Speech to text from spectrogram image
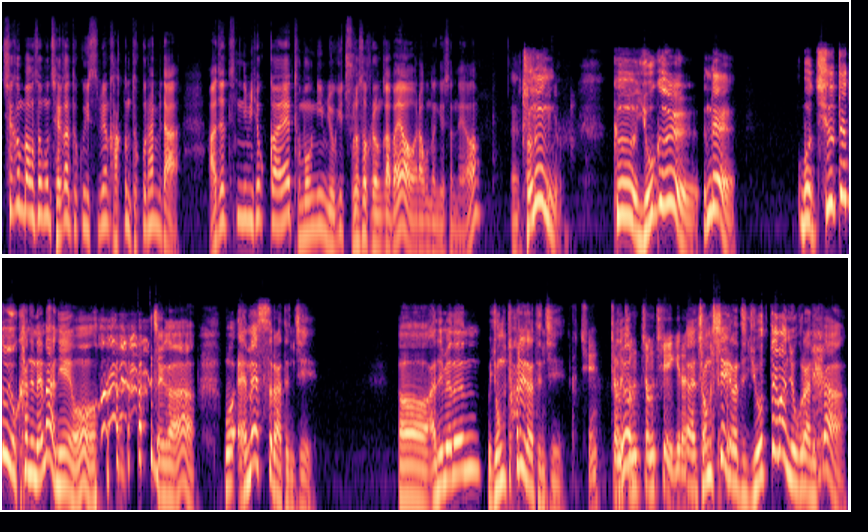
최근 방송은 제가 듣고 있으면 가끔 듣곤 합니다. 아제트님 효과에 두목님 욕이 줄어서 그런가 봐요라고 남겨주셨네요. 네, 저는 그 욕을 근데 뭐 시도 때도 욕하는 애는 아니에요. 제가 뭐 MS라든지 어 아니면은 뭐 용팔이라든지 그치. 정, 정, 정치 얘기라. 네, 정치 얘기라든지 요 때만 욕을 하니까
